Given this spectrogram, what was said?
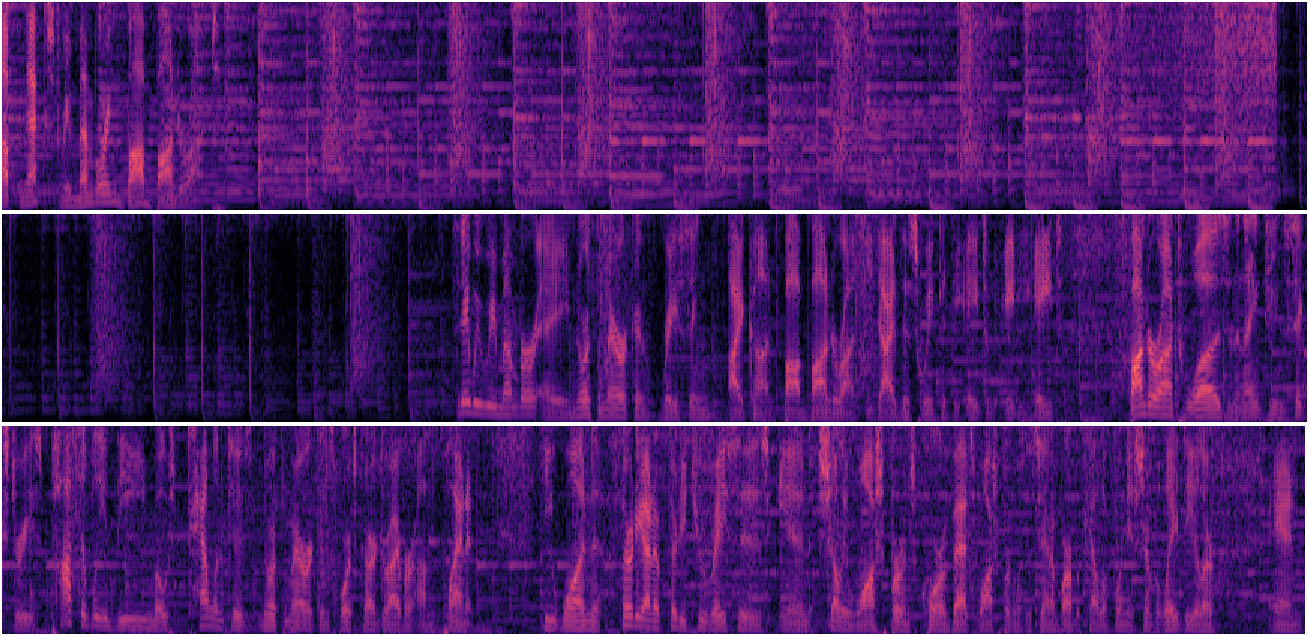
Up next, remembering Bob Bondurant. Today we remember a North American racing icon, Bob Bondurant. He died this week at the age of 88. Bondurant was, in the 1960s, possibly the most talented North American sports car driver on the planet. He won 30 out of 32 races in Shelley Washburn's Corvettes. Washburn was a Santa Barbara, California Chevrolet dealer and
